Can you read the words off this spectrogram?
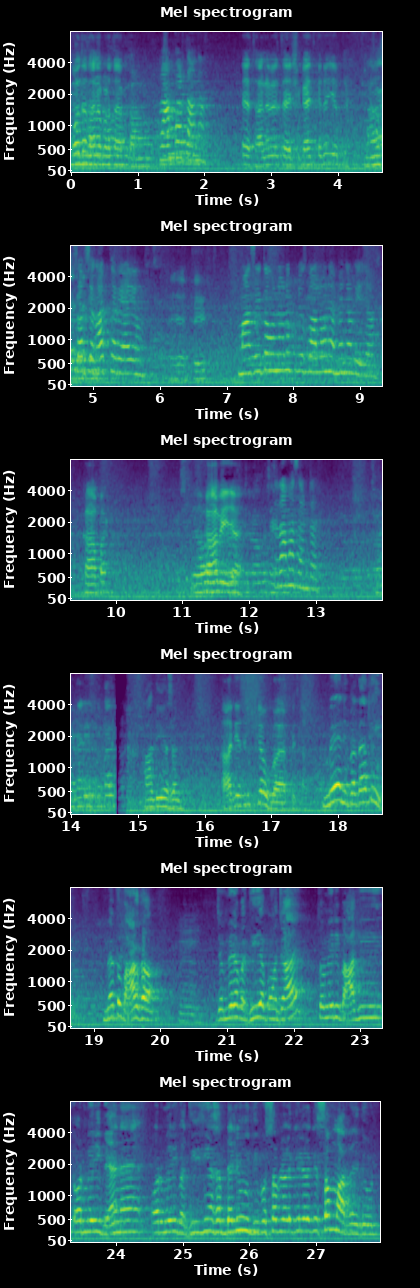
कौन सा थाना पड़ता है आपका? रामगढ़ थाना। ए, थाने में तो शिकायत कर रही है आपने सब जगह करे आए हम। अच्छा फिर? वहाँ से तो उन्होंने पुलिस वालों ने हमें यहाँ भेजा। कहाँ पर? कहाँ भेजा? रामा सेंटर। हादी हसन। आदि असल क्या हुआ है आपके साथ? मैं नहीं पता थी। मैं तो बाहर था। हम्म, जब मेरा भतीजा पहुँचा है तो मेरी भाभी और मेरी बहन है और मेरी भतीजियाँ सब डली हुई थी। वो सब लड़के लड़के सब मार रहे थे उन।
